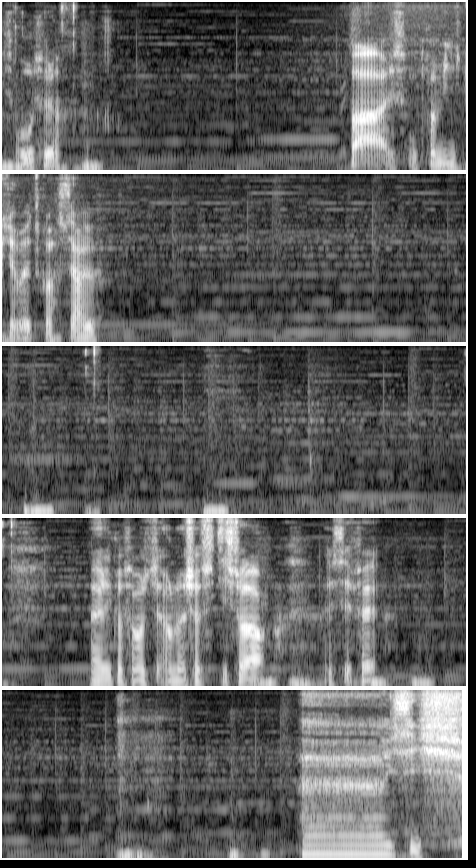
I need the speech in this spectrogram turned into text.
Ils sont où ceux-là? Bah, ils sont 3000 km quoi, sérieux. Allez, comme ça on achève cette histoire. Et c'est fait. Euh, ici.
